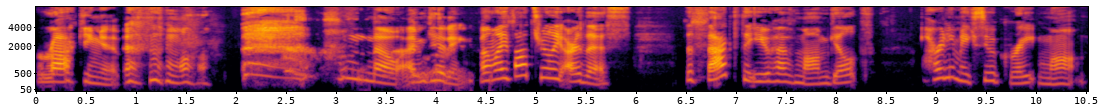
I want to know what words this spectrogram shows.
rocking it as a mom. No, I'm kidding. But my thoughts really are this the fact that you have mom guilt already makes you a great mom.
